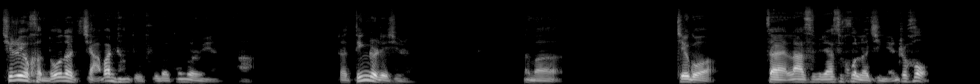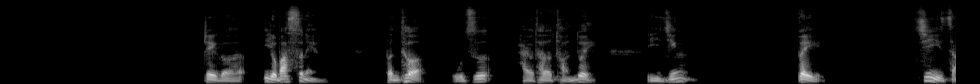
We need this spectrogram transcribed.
其实有很多的假扮成赌徒的工作人员啊，在盯着这些人。那么结果在拉斯维加斯混了几年之后，这个一九八四年，本特、伍兹还有他的团队已经。被记载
